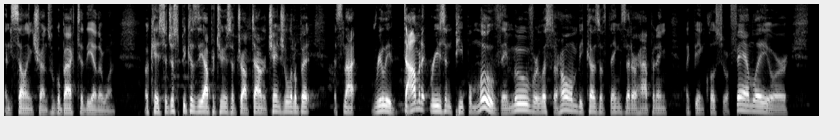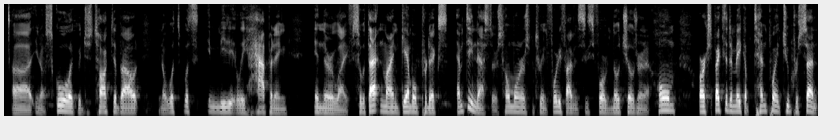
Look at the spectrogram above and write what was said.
and selling trends. We'll go back to the other one. Okay, so just because the opportunities have dropped down or changed a little bit, it's not really dominant reason people move. They move or list their home because of things that are happening, like being close to a family or uh, you know school, like we just talked about. You know what's what's immediately happening in their life. So with that in mind, Gamble predicts empty nesters, homeowners between 45 and 64 with no children at home, are expected to make up 10.2 percent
